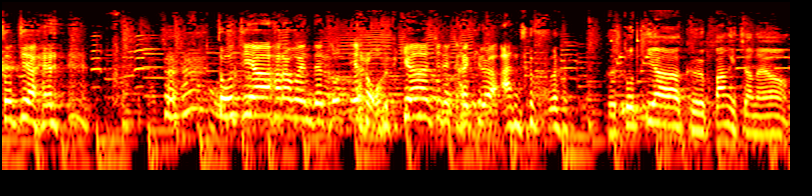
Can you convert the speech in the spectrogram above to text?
또띠아 해. 또띠아 하라고 했는데 또띠아를 어떻게 하는지를 가르치려 안 줬어. 그 또띠아 그 빵 있잖아요.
